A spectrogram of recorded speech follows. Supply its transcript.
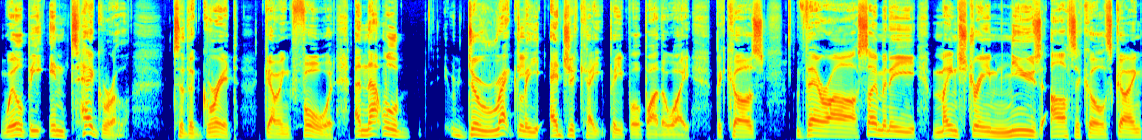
will be integral to the grid going forward. And that will directly educate people, by the way, because there are so many mainstream news articles going,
